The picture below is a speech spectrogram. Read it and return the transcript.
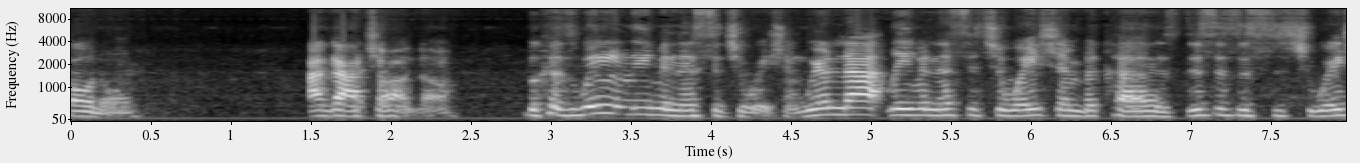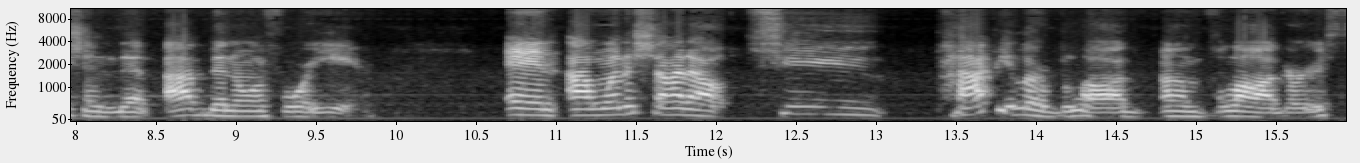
Hold on. I got y'all though because we ain't leaving this situation. We're not leaving this situation because this is a situation that I've been on for a year. And I want to shout out to popular blog um vloggers,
